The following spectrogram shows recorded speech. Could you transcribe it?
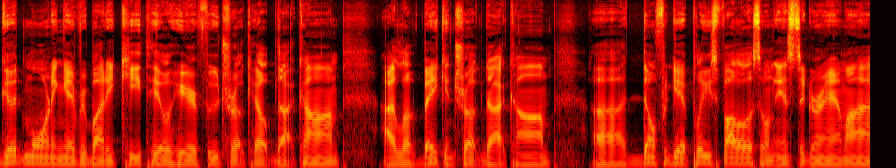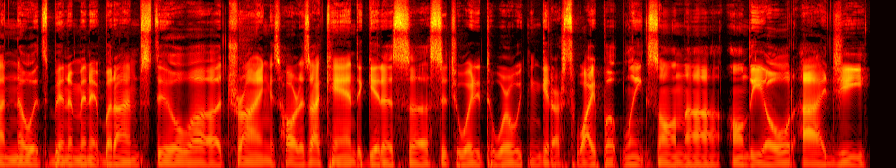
Good morning, everybody. Keith Hill here, foodtruckhelp.com. I love bacontruck.com. Uh, don't forget, please follow us on Instagram. I know it's been a minute, but I'm still uh, trying as hard as I can to get us uh, situated to where we can get our swipe up links on uh, on the old IG.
